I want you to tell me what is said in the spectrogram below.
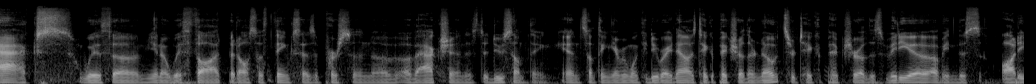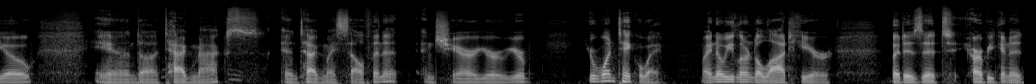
acts with uh, you know with thought, but also thinks as a person of, of action is to do something. And something everyone can do right now is take a picture of their notes or take a picture of this video. I mean this audio, and uh, tag Max and tag myself in it and share your your your one takeaway. I know you learned a lot here, but is it are we going to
